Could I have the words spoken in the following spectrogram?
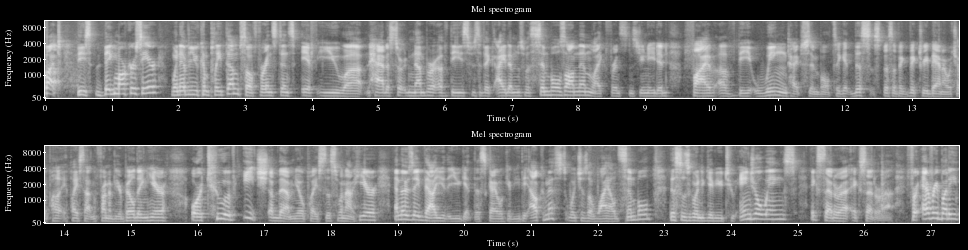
But these big markers here, whenever you complete them, so for instance, if you uh, had a certain number of these specific items with symbols on them, like for instance, you needed five of the wing type symbol to get this specific victory banner, which you'll place out in front of your building here, or two of each of them, you'll place this one out here, and there's a value that you get. This guy will give you the Alchemist, which is a wild symbol. This is going to give you two angel wings, etc., etc. For everybody,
